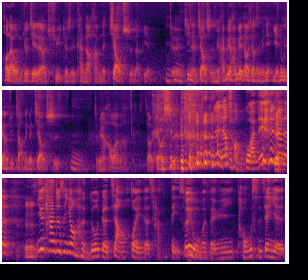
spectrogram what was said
后来我们就接着要去，就是看到他们的教室那边。对，进了教室里面，还没有还没有到教室里面，沿路这样去找那个教室。嗯，怎么样？好玩吗？找教室。有点像闯关，因为他的，嗯因为他就是用很多个教会的场地，所以我们等于同时间也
